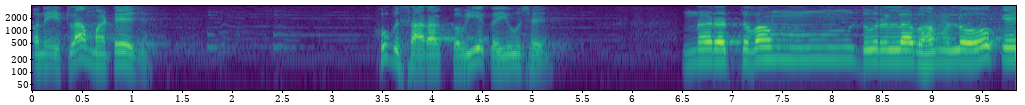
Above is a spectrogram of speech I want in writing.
અને એટલા માટે જ ખૂબ સારા કવિએ કહ્યું છે, નરત્વમ દુર્લભમ લોકે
